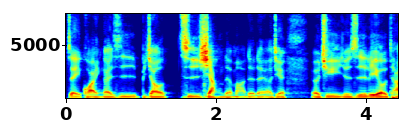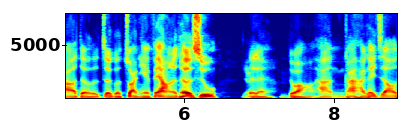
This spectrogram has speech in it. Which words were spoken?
这一块应该是比较吃香的嘛，对不对？而且尤其就是 Leo 他的这个专业非常的特殊。对不对？嗯、对吧？他你看还可以知道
